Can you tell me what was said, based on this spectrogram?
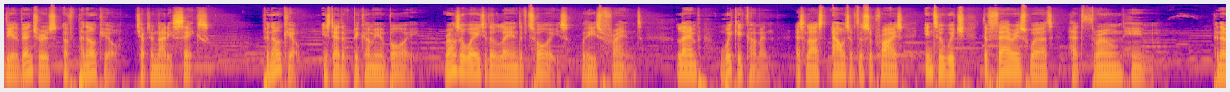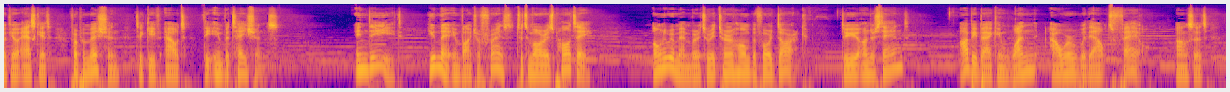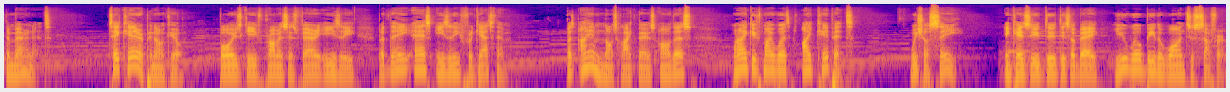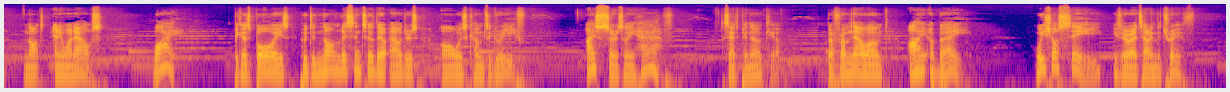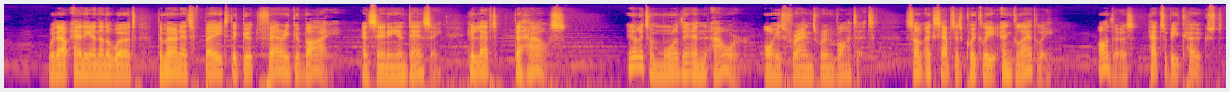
The Adventures of Pinocchio, chapter 96. Pinocchio, instead of becoming a boy, runs away to the land of toys with his friend, Lamp Wickycommon, at last out of the surprise into which the fairy's words had thrown him. Pinocchio asked for permission to give out the invitations. Indeed, you may invite your friends to tomorrow's party. Only remember to return home before dark. Do you understand? I'll be back in one hour without fail, answered the marionette. Take care, Pinocchio. Boys give promises very easily, but they as easily forget them. But I am not like those others. When I give my word, I keep it. We shall see. In case you do disobey, you will be the one to suffer, not anyone else. Why? Because boys who do not listen to their elders always come to grief. I certainly have, said Pinocchio. But from now on, I obey. We shall see if you are telling the truth. Without adding another word, the marionette bade the good fairy goodbye, and singing and dancing, he left the house. In a little more than an hour, all his friends were invited. Some accepted quickly and gladly. Others had to be coaxed.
